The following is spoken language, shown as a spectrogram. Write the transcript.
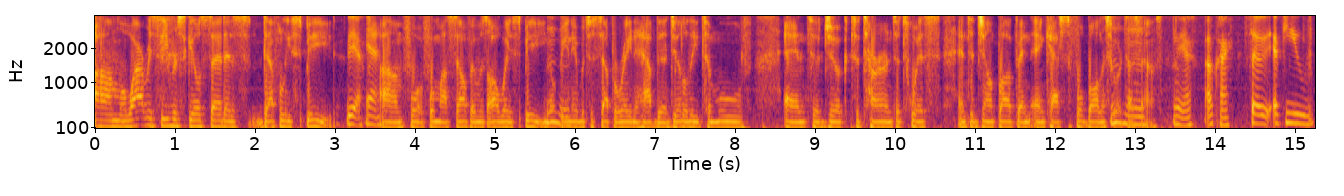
Um, a wide receiver skill set is definitely speed. Yeah. Yeah. Um, for for myself, it was always speed. You know, being able to separate and have the agility to move and to juke, to turn, to twist, and to jump up and, and catch the football and score touchdowns. Yeah. Okay. So, if you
